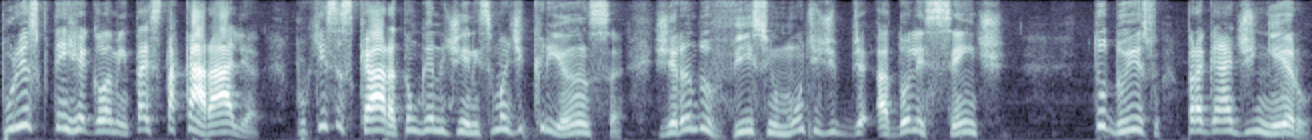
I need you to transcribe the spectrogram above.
Por isso que tem que regulamentar esta caralha. Porque esses caras estão ganhando dinheiro em cima de criança, gerando vício em um monte de, adolescente. Tudo isso pra ganhar dinheiro.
